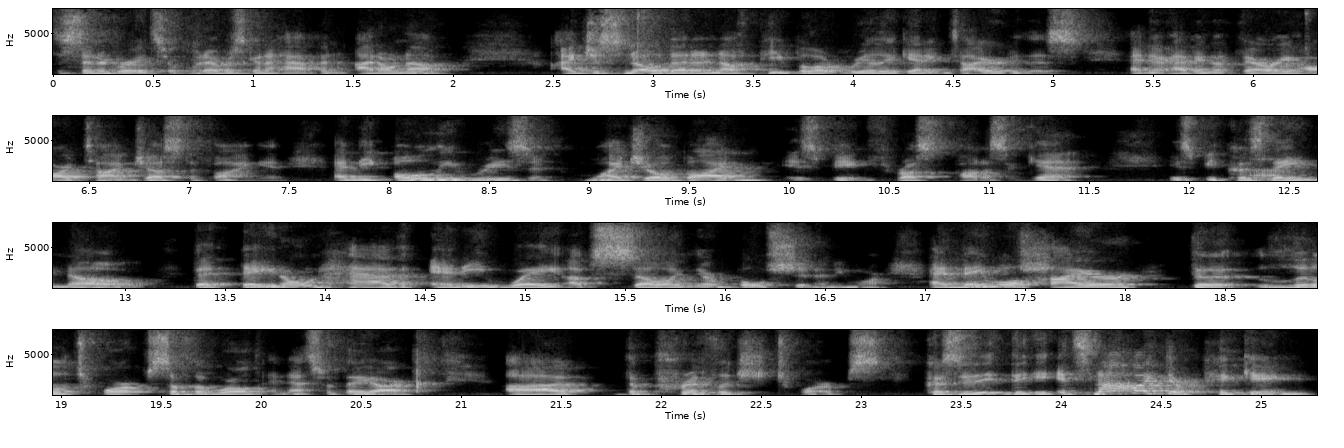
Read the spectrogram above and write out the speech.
disintegrates or whatever's gonna happen, I don't know. I just know that enough people are really getting tired of this and they're having a very hard time justifying it. And the only reason why Joe Biden is being thrust upon us again is because they know that they don't have any way of selling their bullshit anymore. And they will hire the little twerps of the world, and that's what they are, uh, the privileged twerps, because it's not like they're picking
